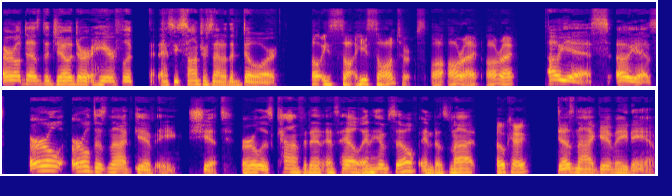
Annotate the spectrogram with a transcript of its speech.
Earl does the Joe Dirt hair flip as he saunters out of the door. Oh, he saw he saunters. Uh, all right, all right. Oh yes, oh yes. Earl Earl does not give a shit. Earl is confident as hell in himself and does not Okay. does not give a damn.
